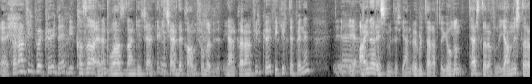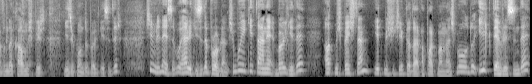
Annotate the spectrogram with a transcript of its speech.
e, Karanfilköy'de bir kaza elen boğazdan geçerken içeride kalmış olabilir. Yani Karanfilköy Fikirtepe'nin e, e, ayna resmidir. Yani öbür tarafta yolun ters tarafında yanlış tarafında kalmış bir gecekondu bölgesidir. Şimdi neyse bu her ikisi de problem. Şimdi bu iki tane bölgede 65'ten 73'e kadar apartmanlaşma oldu. İlk devresinde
